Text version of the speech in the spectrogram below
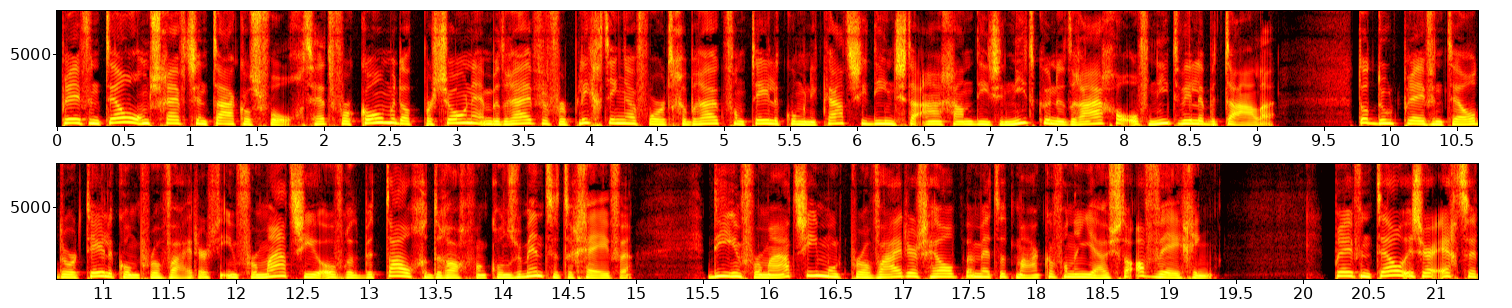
Preventel omschrijft zijn taak als volgt: het voorkomen dat personen en bedrijven verplichtingen voor het gebruik van telecommunicatiediensten aangaan die ze niet kunnen dragen of niet willen betalen. Dat doet Preventel door telecomproviders informatie over het betaalgedrag van consumenten te geven. Die informatie moet providers helpen met het maken van een juiste afweging. Preventel is er echter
